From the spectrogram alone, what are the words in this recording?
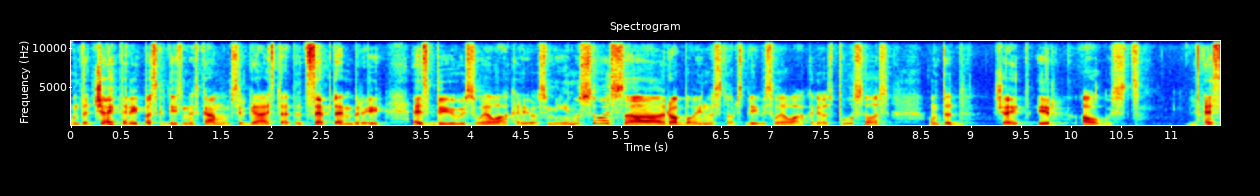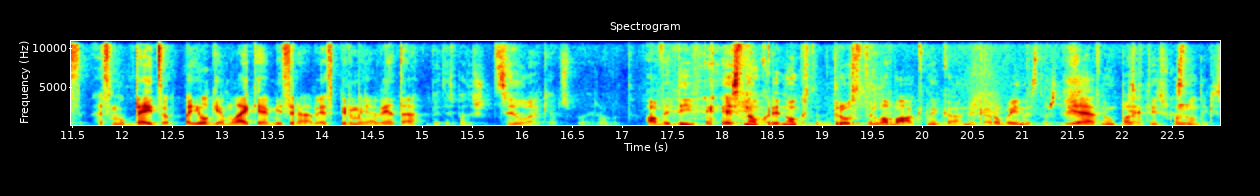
Un tad šeit arī paskatīsimies, kā mums ir gājis. Tātad septembrī es biju vislielākajos mīnusos, robo investors bija vislielākajos plusos, un tad šeit ir augusts. Jā. Es esmu beidzot pa ilgiem laikiem izrāvies pirmajā vietā. Bet es pat esmu cilvēki apspēlēju robotu. Abi divi. Es nokritu drusku labāk nekā, nekā roba investors. Jā, nu, paskatīsim, kas un, notiks.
